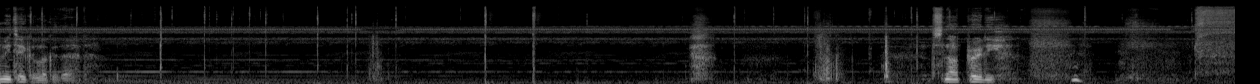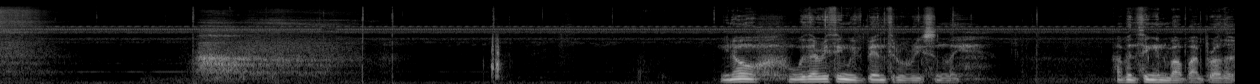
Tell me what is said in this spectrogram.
Let me take a look at that. It's not pretty. You know, with everything we've been through recently, I've been thinking about my brother.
